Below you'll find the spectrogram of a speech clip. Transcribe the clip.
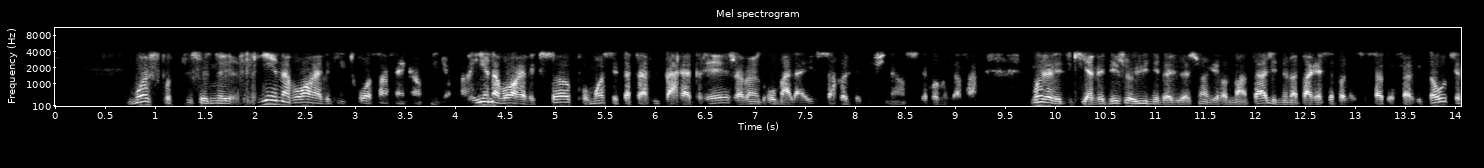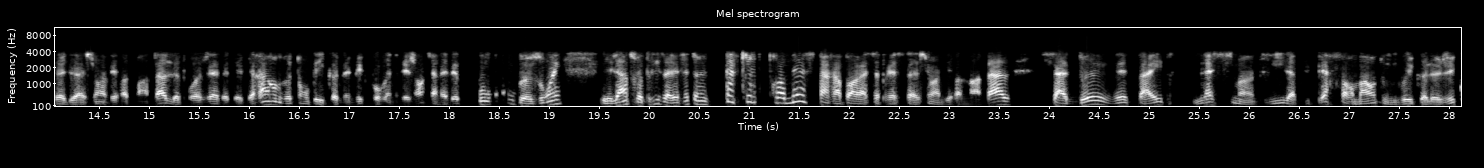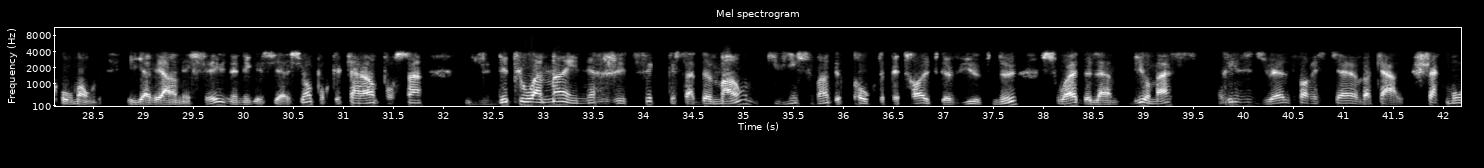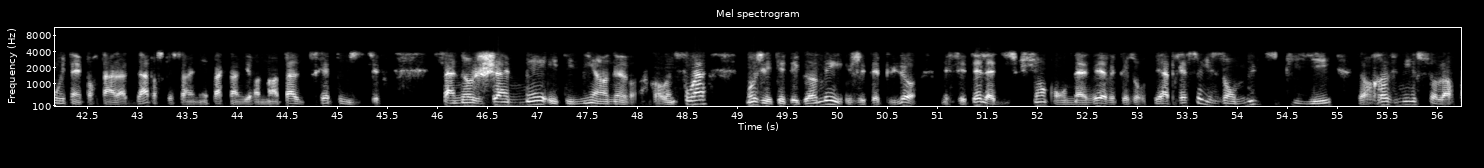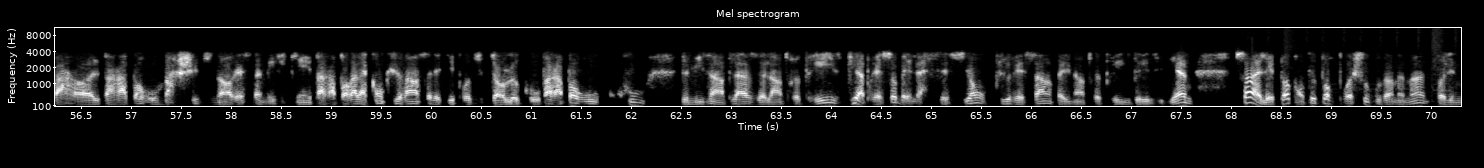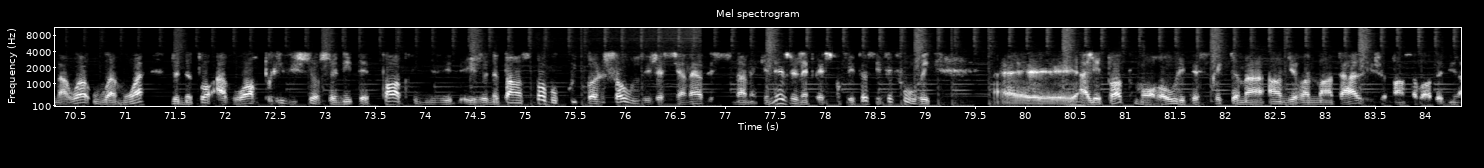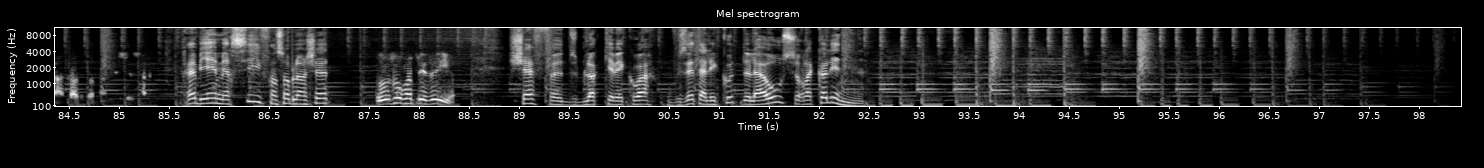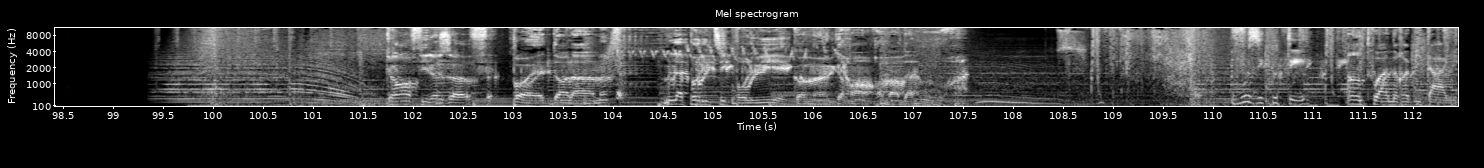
moi, je, je n'ai rien à voir avec les 350 millions. Rien à voir avec ça. Pour moi, c'est apparu par après. J'avais un gros malaise. Ça relevait des finances. C'était pas mes affaires. Moi, j'avais dit qu'il y avait déjà eu une évaluation environnementale. Il ne m'apparaissait pas nécessaire de faire une autre évaluation environnementale. Le projet avait de grandes retombées économiques pour une région qui en avait beaucoup besoin. Et l'entreprise avait fait un paquet de promesses par rapport à sa prestation environnementale. Ça devait être la cimenterie la plus performante au niveau écologique au monde. il y avait en effet une négociation pour que 40% du déploiement énergétique que ça demande, qui vient souvent de coke, de pétrole et de vieux pneus, soit de la biomasse résiduelle forestière locale. Chaque mot est important là-dedans parce que ça a un impact environnemental très positif. Ça n'a jamais été mis en œuvre. Encore une fois, moi, j'ai été dégommé, j'étais plus là, mais c'était la discussion qu'on avait avec eux autres. Et après ça, ils ont multiplié de revenir sur leurs paroles par rapport au marché du nord-est américain, par rapport à la concurrence avec les producteurs locaux, par rapport au coût de mise en place de l'entreprise. Puis après ça, ben, la cession plus récente à une entreprise brésilienne. Ça, à l'époque, on peut pas reprocher au gouvernement de Pauline Marois ou à moi de ne pas avoir prévu ça. Ce n'était pas prévisible. Et je ne pense pas beaucoup de bonnes choses des gestionnaires de ciment mécanisme. J'ai l'impression que l'État s'était fourré. Euh, à l'époque, mon rôle était strictement environnemental et je pense avoir donné l'encadrement nécessaire. Très bien. Merci, François Blanchette. Toujours un plaisir chef du Bloc québécois. Vous êtes à l'écoute de là-haut sur la colline. Grand philosophe, poète dans l'âme, la politique pour lui est comme un grand roman d'amour. Vous écoutez Antoine Robitaille.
